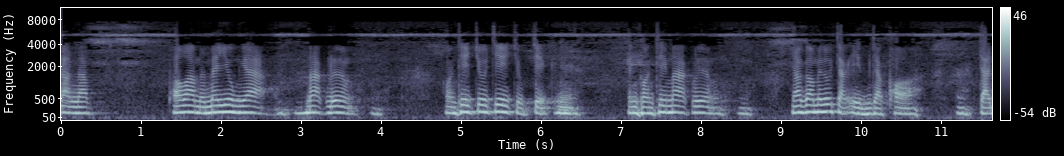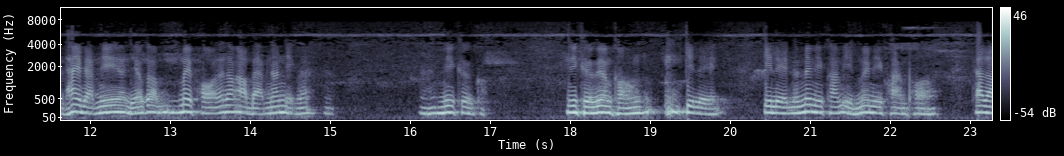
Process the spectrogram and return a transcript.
ต้อนรับ เพราะว่ามันไม่ยุ่งยากมากเรื่อง คนที่จู้จี้จุกจิกเนี่ยเป็นคนที่มากเรื่อง แล้วก็ไม่รู้จักอิ่มจากพอ จัดให้แบบนี้เดี๋ยวก็ไม่พอแล้วต้องเอาแบบนั้นอีกแล้วนี่คือนี่คือเรื่องของกิเลส กิเลสมันไม่มีความอิ่มไม่มีความพอ ถ้าเรา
